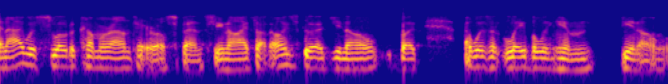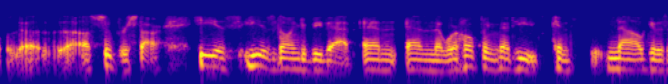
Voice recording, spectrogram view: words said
and I was slow to come around to Errol Spence. You know I thought oh he's good you know but I wasn't labeling him you know a, a superstar. He is he is going to be that. And and we're hoping that he can now get a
